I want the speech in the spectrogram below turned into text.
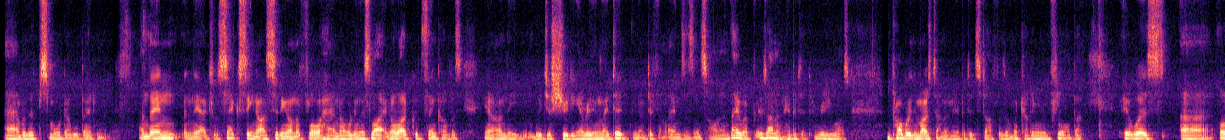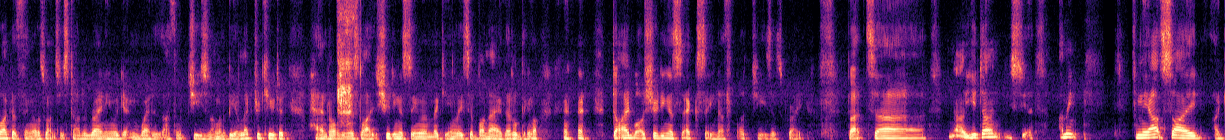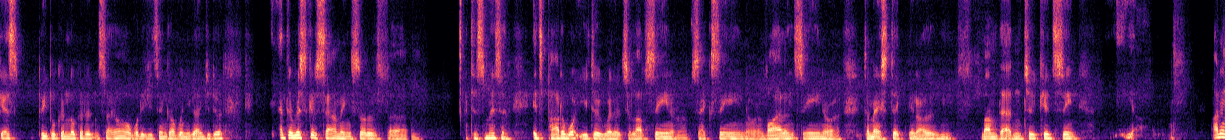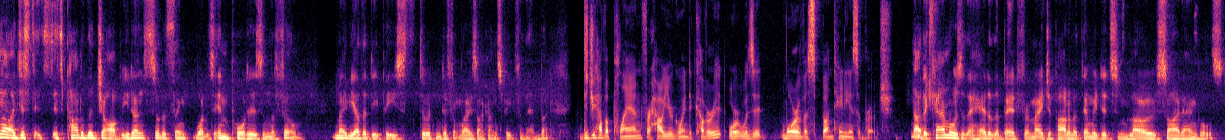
uh, with a small double bedroom. And then in the actual sex scene, I was sitting on the floor, hand holding this light, and all I could think of was, you know, and the, we're just shooting everything they did, you know, different lenses and so on. And they were, it was uninhibited, it really was. And probably the most uninhibited stuff was on the cutting room floor. But it was, uh, all I could think of was once it started raining, we're getting wet. I thought, Jesus, I'm going to be electrocuted, hand holding this light, shooting a scene with Mickey and Lisa Bonet. That'll be died while shooting a sex scene. I thought, Jesus, great. But uh, no, you don't. You see, I mean, from the outside, I guess people can look at it and say, "Oh, what did you think of when you're going to do it?" At the risk of sounding sort of um, dismissive, it's part of what you do, whether it's a love scene or a sex scene or a violent scene or a domestic, you know, mum, dad, and two kids scene. Yeah, I don't know. I just it's it's part of the job. You don't sort of think what its import is in the film maybe other DPs do it in different ways. I can't speak for them, but did you have a plan for how you're going to cover it, or was it more of a spontaneous approach? No, the camera was at the head of the bed for a major part of it. Then we did some low side angles.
